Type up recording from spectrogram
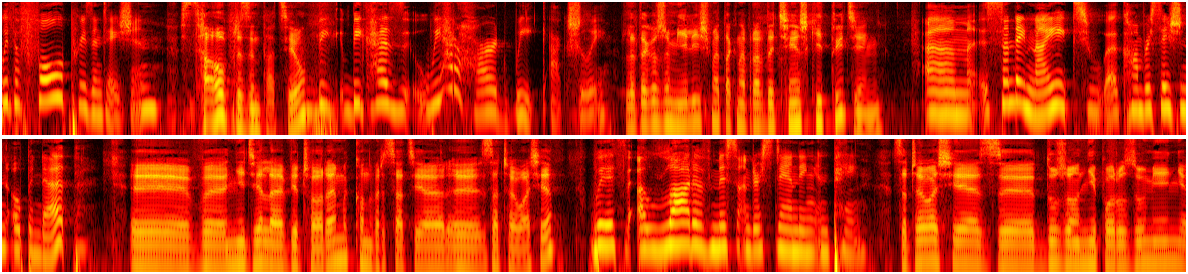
with a full presentation z całą prezentacją, be- because we had a hard week actually. dlatego że mieliśmy tak naprawdę ciężki tydzień. Um, Sunday night, a conversation opened up, W niedzielę wieczorem konwersacja e, zaczęła się. with a lot of misunderstanding and pain. Zaczęła się z dużo nieporozumień e,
